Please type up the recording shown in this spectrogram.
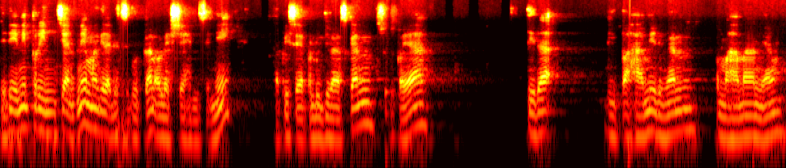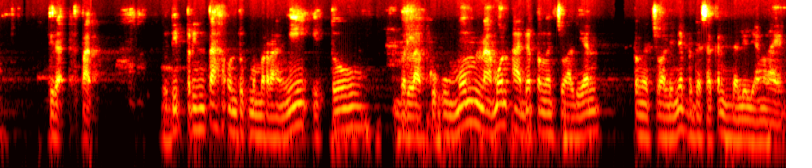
Jadi ini perincian ini memang tidak disebutkan oleh Syekh di sini tapi saya perlu jelaskan supaya tidak dipahami dengan pemahaman yang tidak tepat. Jadi perintah untuk memerangi itu berlaku umum namun ada pengecualian pengecualiannya berdasarkan dalil yang lain.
